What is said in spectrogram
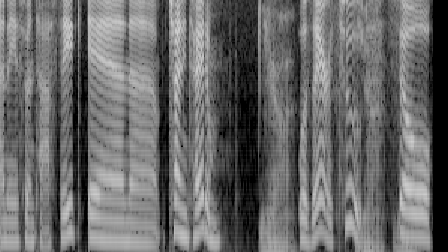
and it's fantastic. And uh, Channing Tatum yeah was there too. yeah So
